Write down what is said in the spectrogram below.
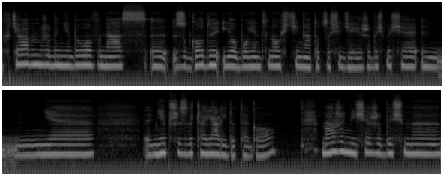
chciałabym, żeby nie było w nas y, zgody i obojętności na to, co się dzieje, żebyśmy się y, nie, nie przyzwyczajali do tego, Marzy mi się, żebyśmy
